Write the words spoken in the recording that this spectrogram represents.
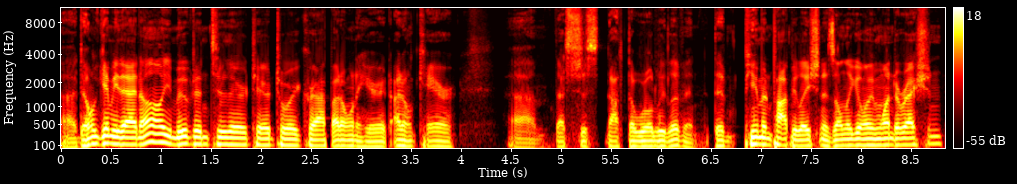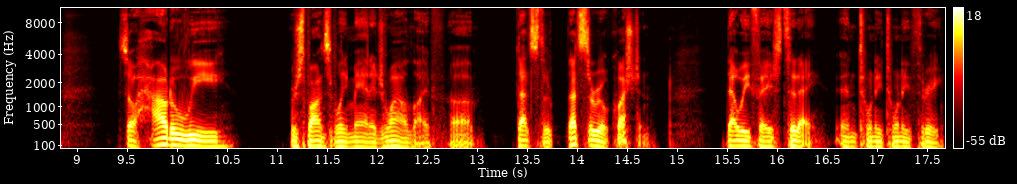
uh, don't give me that, oh, you moved into their territory crap. I don't want to hear it. I don't care. Um, that's just not the world we live in. The human population is only going one direction. So how do we responsibly manage wildlife? Uh, that's the that's the real question that we face today in 2023.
